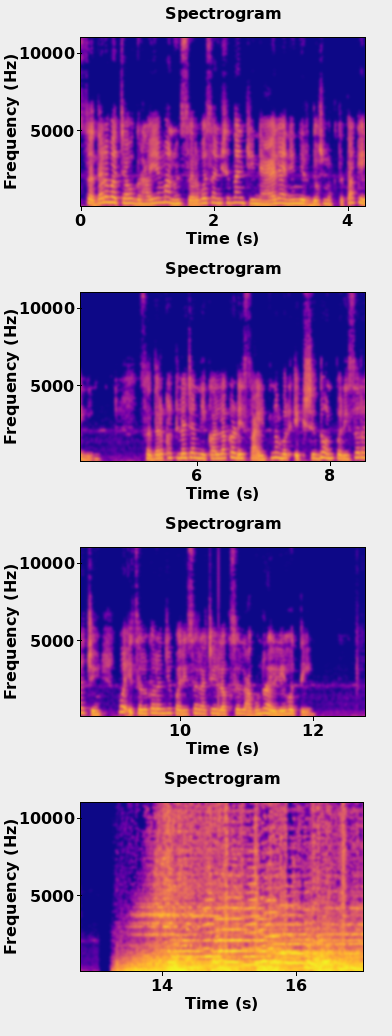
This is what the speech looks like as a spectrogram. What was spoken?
सदर बचाव ग्राह्य मानून सर्व संशयितांची न्यायालयाने निर्दोष मुक्तता केली. सदर खटल्याच्या निकालाकडे साईट नंबर एकशे दोन परिसराचे व इचलकरंजी परिसराचे लक्ष लागून राहिले होते. 啊！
